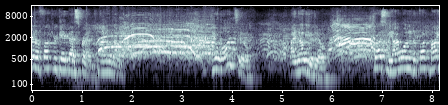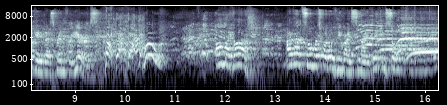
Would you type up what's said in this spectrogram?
To fuck your gay best friend. I don't know. You want to. I know you do. Trust me, I wanted to fuck my gay best friend for years. Woo! Oh my gosh. I've had so much fun with you guys tonight. Thank you so much for being here.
